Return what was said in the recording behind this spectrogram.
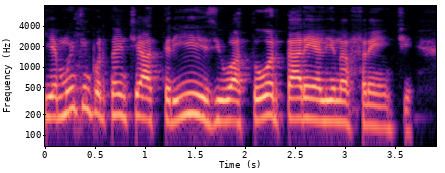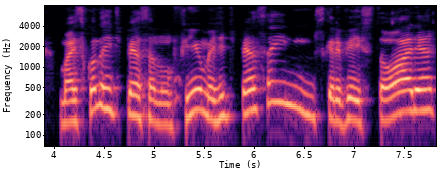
que é muito importante a atriz e o ator estarem ali na frente. Mas quando a gente pensa num filme, a gente pensa em escrever a história,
